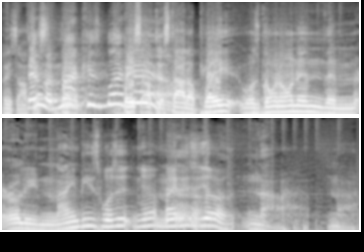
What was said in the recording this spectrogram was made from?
Based off They the, would knock his butt based off the style of play, what's going on in the early '90s? Was it? Yeah, '90s. Yeah, nah, nah.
